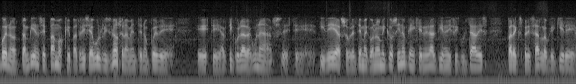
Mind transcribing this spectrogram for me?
bueno, también sepamos que Patricia Bullrich no solamente no puede este, articular algunas este, ideas sobre el tema económico, sino que en general tiene dificultades para expresar lo que quiere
